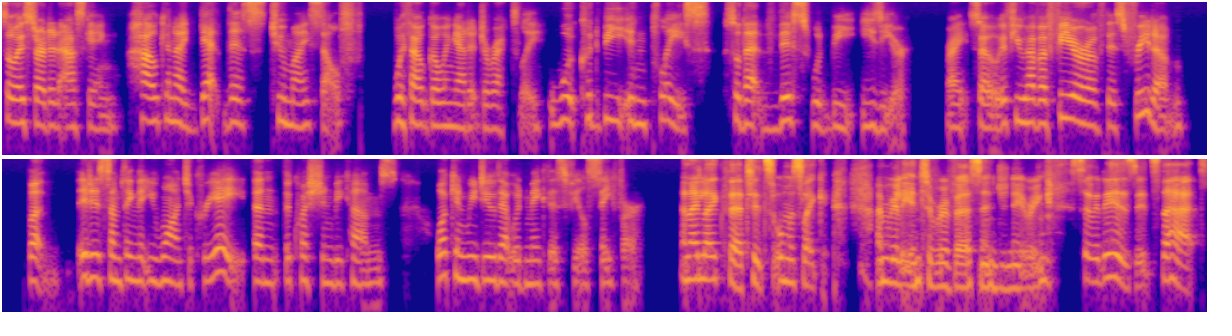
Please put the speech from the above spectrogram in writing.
So I started asking, how can I get this to myself without going at it directly? What could be in place so that this would be easier? Right. So if you have a fear of this freedom, but it is something that you want to create, then the question becomes what can we do that would make this feel safer? And I like that. It's almost like I'm really into reverse engineering. So it is, it's that.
